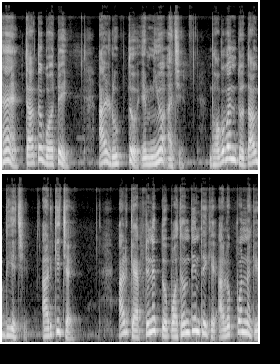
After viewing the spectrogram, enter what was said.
হ্যাঁ তা তো বটেই, আর রূপ তো এমনিও আছে, ভগবান তো তাও দিয়েছে, আর কি চাই? আর ক্যাপ্টেনের তো প্রথম দিন থেকে আলোকপর্ণাকে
